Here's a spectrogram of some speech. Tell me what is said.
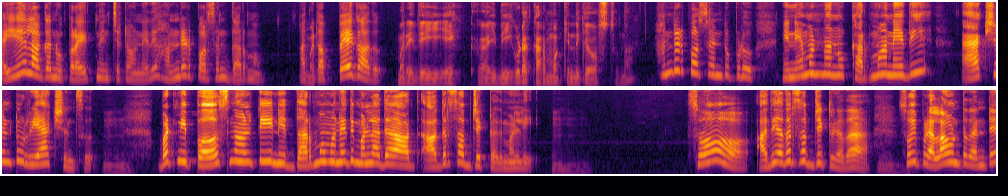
అయ్యేలాగా నువ్వు ప్రయత్నించటం అనేది హండ్రెడ్ పర్సెంట్ ధర్మం. అది తప్పే కాదు. మరి ఇది ఇది కూడా కర్మ కిందకే వస్తుందా? హండ్రెడ్ పర్సెంట్ ఇప్పుడు నేనేమంటున్నాను కర్మ అనేది యాక్షన్ టు రియాక్షన్స్. బట్ నీ పర్సనాలిటీ నీ ధర్మం అనేది మళ్ళీ అదే అదర్ సబ్జెక్ట్ అది మళ్ళీ. సో అది అదర్ సబ్జెక్ట్ కదా. సో ఇప్పుడు ఎలా ఉంటుందంటే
